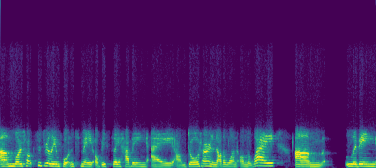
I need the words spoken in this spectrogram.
um, low tox is really important to me. Obviously, having a um, daughter and another one on the way, um, living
